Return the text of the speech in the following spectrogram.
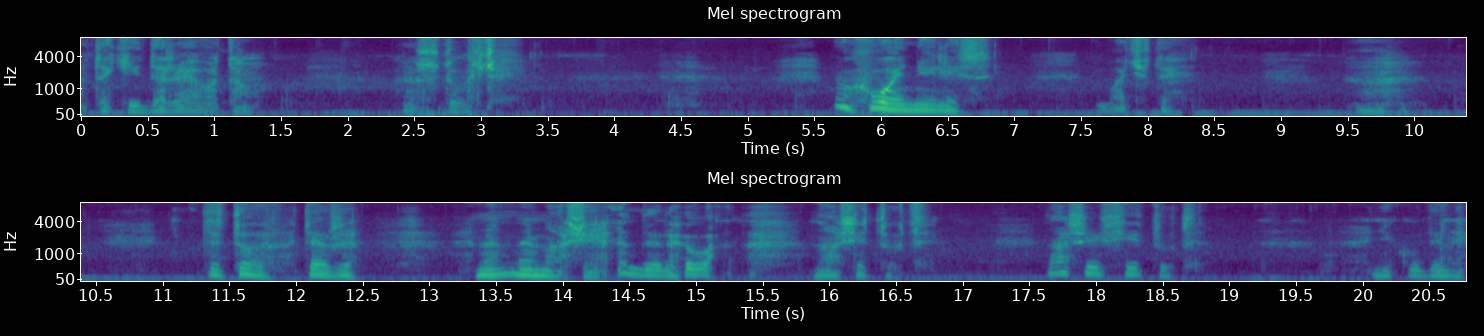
Отакі дерева там ростуть. Ну, хвойний ліс. Бачите? Це, то, це вже не, не наші дерева, наші тут. Наші всі тут. Нікуди не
